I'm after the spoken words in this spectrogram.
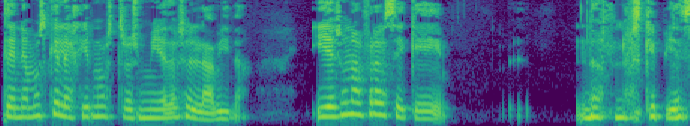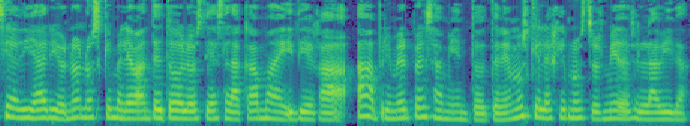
tenemos que elegir nuestros miedos en la vida y es una frase que no, es que piense a diario, ¿no? No es que me levante todos los días de la cama y diga, ah, primer pensamiento, tenemos que elegir nuestros miedos en la vida.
